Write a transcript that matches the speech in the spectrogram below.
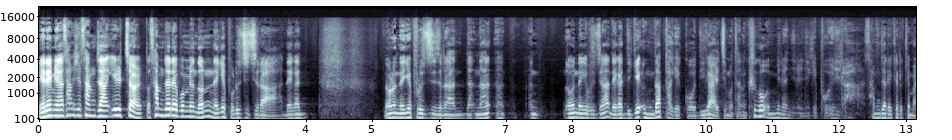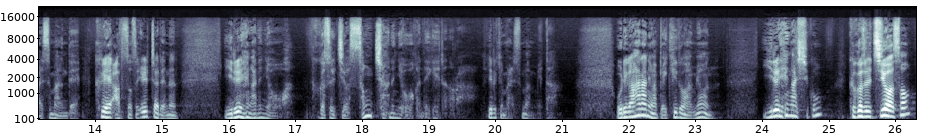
예레미야 33장 1절 또 3절에 보면 너는 내게 부르짖으라 내가 너는 내게 부르짖으라 나, 너는 내게 부르짖으라 내가 네게 응답하겠고 네가 알지 못하는 크고 은밀한 일을 네게 보이리라. 3절에 그렇게 말씀하는데 그에 앞서서 1절에는 일을 행하는 여호와 그것을 지어 성취하는 여호와가 내게 이르노라. 이렇게 말씀합니다. 우리가 하나님 앞에 기도하면 일을 행하시고 그것을 지어서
